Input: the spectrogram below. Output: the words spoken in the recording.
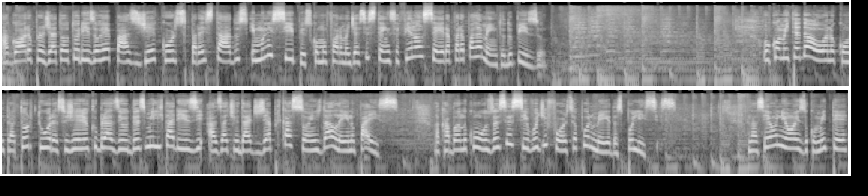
Agora, o projeto autoriza o repasse de recursos para estados e municípios como forma de assistência financeira para pagamento do piso. O Comitê da ONU contra a Tortura sugeriu que o Brasil desmilitarize as atividades de aplicações da lei no país, acabando com o uso excessivo de força por meio das polícias. Nas reuniões do comitê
